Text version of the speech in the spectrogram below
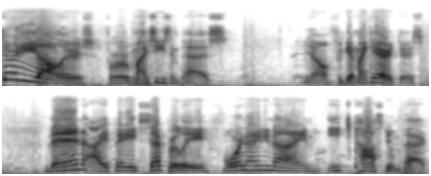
$30 for my season pass. You know, forget my characters. Then I paid separately $4.99 each costume pack.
